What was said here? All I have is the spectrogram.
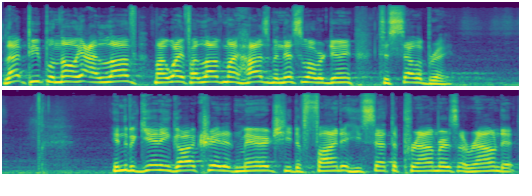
Let people know, yeah, I love my wife, I love my husband. This is what we're doing to celebrate. In the beginning, God created marriage. He defined it. He set the parameters around it.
